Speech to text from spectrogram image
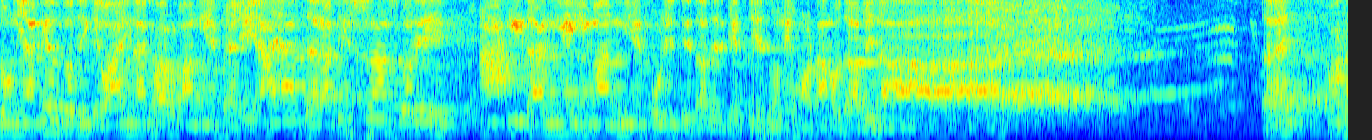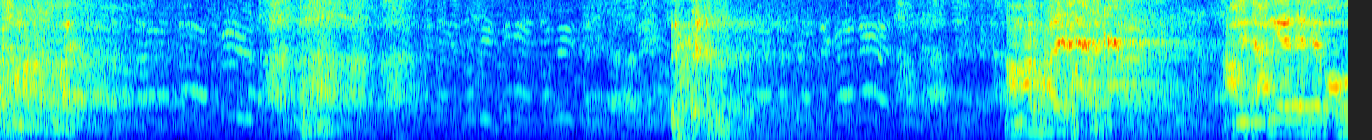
দুনিয়াকে যদি কেউ আয়না ঘর বানিয়ে ফেলে, আয়াত যারা বিশ্বাস করে আকিদা নিয়ে ইমান নিয়ে পড়েছে, তাদেরকে পেছনে হটানো যাবে না। কথা শোনা লাগবে ভাই। আমার ভাই, আমি জানি দেশে বহু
